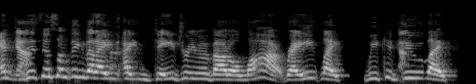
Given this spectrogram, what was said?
and yeah. this is something that I, I daydream about a lot, right? Like we could yeah. do like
